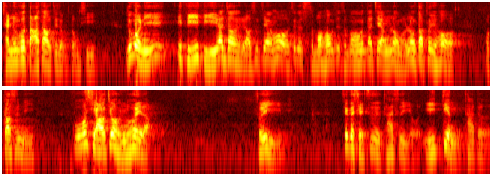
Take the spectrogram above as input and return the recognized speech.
才能够达到这种东西。如果你一笔一笔按照老师这样哦，这个什么红是什么红，那这样弄，弄到最后，我告诉你，国小就很会了。所以这个写字它是有一定它的。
